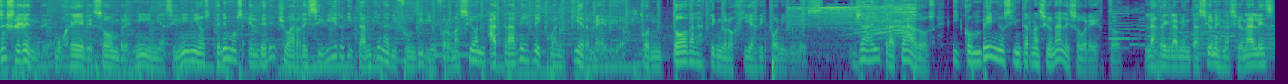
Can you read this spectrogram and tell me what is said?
No se vende. Mujeres, hombres, niñas y niños tenemos el derecho a recibir y también a difundir información a través de cualquier medio, con todas las tecnologías disponibles. Ya hay tratados y convenios internacionales sobre esto. Las reglamentaciones nacionales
